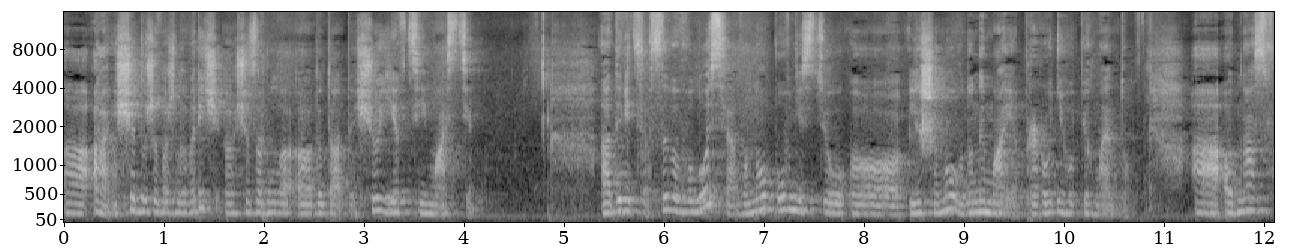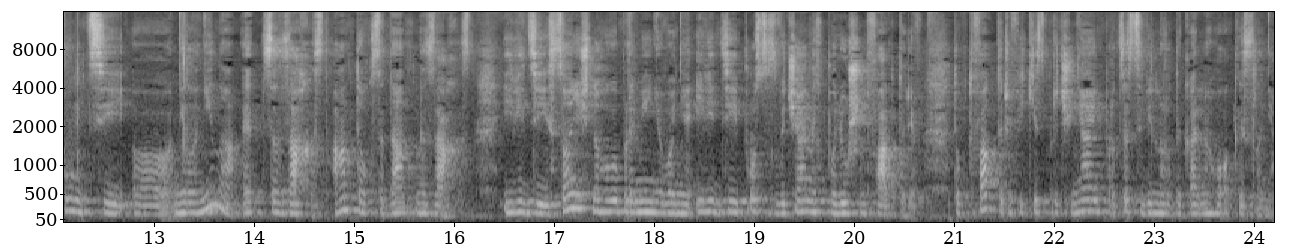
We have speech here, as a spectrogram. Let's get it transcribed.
А, і ще дуже важлива річ, е, що забула додати, що є в цій масці. А дивіться, сиве волосся, воно повністю е, лішено, воно не має природнього пігменту. А одна з функцій е, меланіна – це захист, антиоксидантний захист і від дії сонячного випромінювання, і від дії просто звичайних полюшн факторів, тобто факторів, які спричиняють процеси вільно радикального окислення.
